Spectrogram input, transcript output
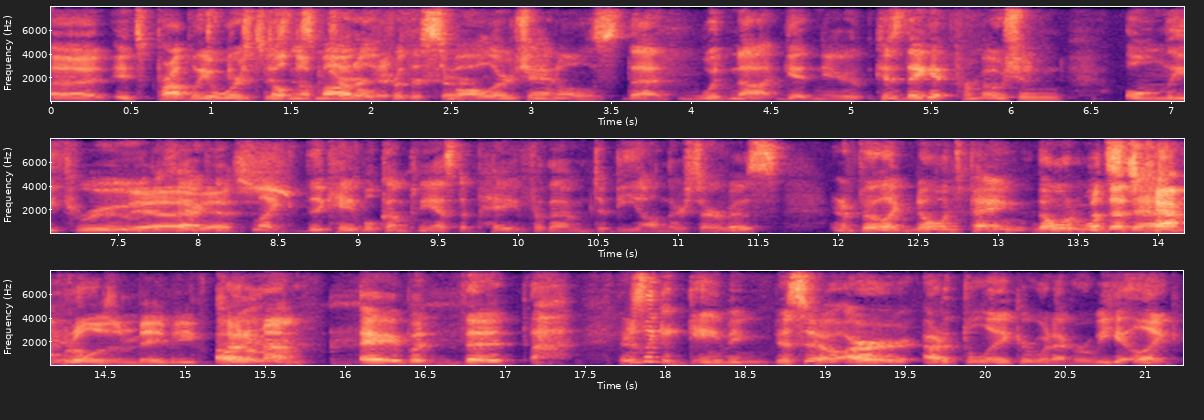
uh, it's probably a worse business model it for the sure. smaller channels that would not get near because they get promotion only through Yeah, the fact that like the cable company has to pay for them to be on their service, and if they're like, no one's paying, no one But wants that's have you." capitalism, baby. Oh, Cut yeah. them out. Hey, but the there's like a gaming. So our out at the lake or whatever, we get like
